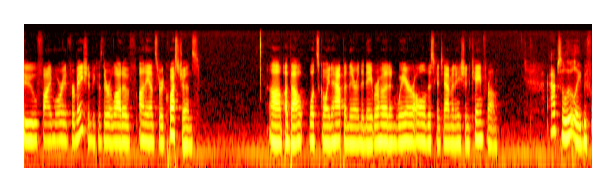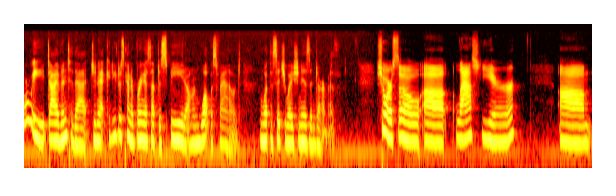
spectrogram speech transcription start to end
to find more information because there are a lot of unanswered questions um, about what's going to happen there in the neighborhood and where all of this contamination came from. Absolutely. Before we dive into that, Jeanette, could you just kind of bring us up to speed on what was found and what the situation is in Dartmouth? Sure. So uh, last year, um,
